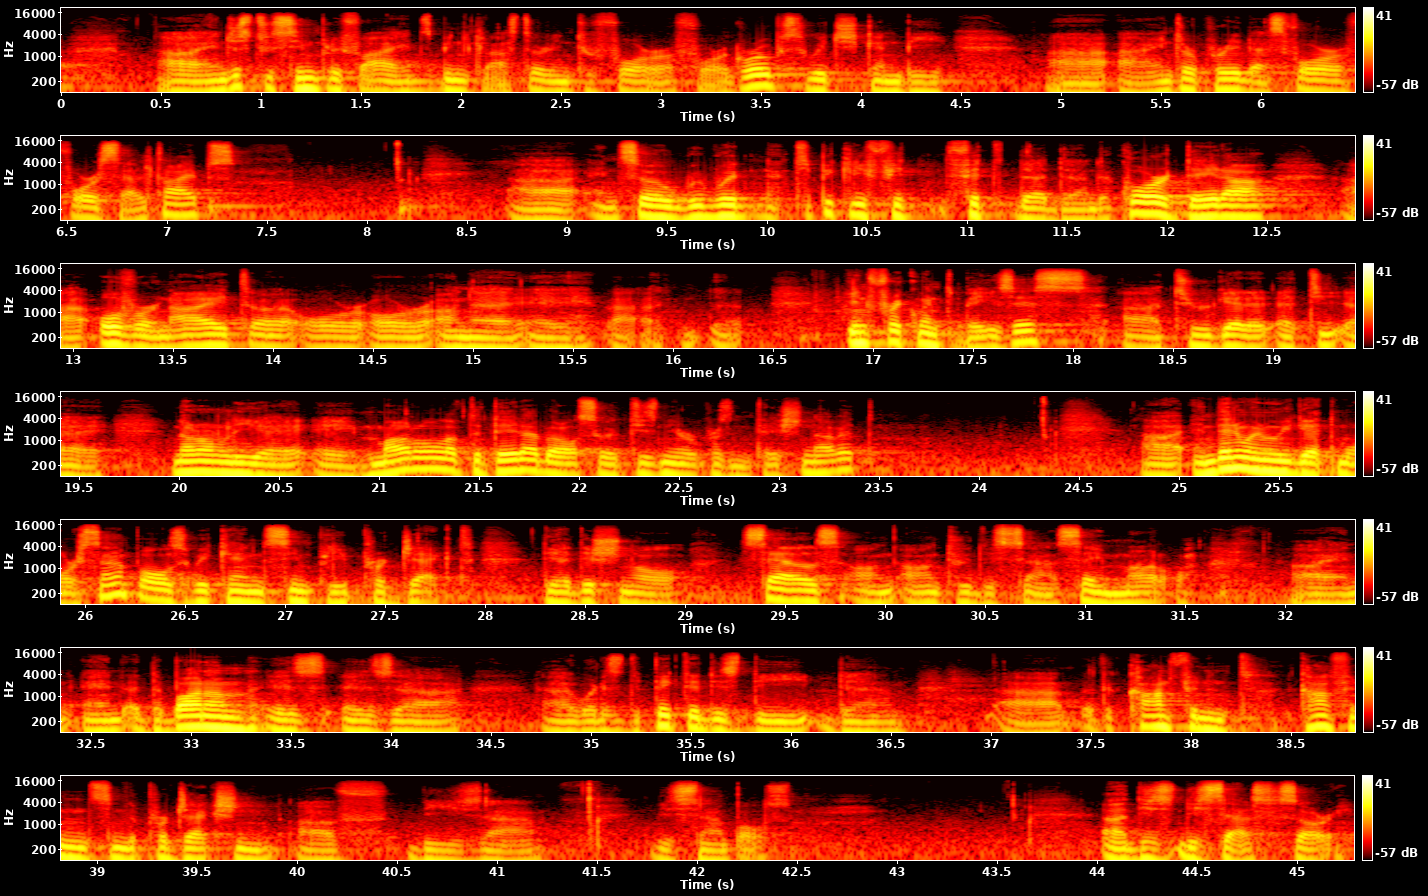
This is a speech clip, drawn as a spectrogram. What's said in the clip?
Uh, and just to simplify, it's been clustered into four, or four groups, which can be uh, uh, interpreted as four, four cell types. Uh, and so we would typically fit, fit the, the, the core data uh, overnight uh, or, or on a, a infrequent basis to get not only a, model of the data, but also a t-SNE representation of it. and then when we get more samples, we can simply project the additional cells on, onto this uh, same model. Uh, and, and, at the bottom is, is uh, what is depicted is the, the, the confident, confidence in the projection of these, these samples, these, these cells, sorry.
